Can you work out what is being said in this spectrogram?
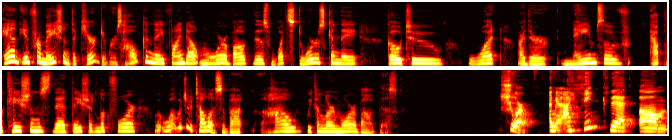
and information to caregivers how can they find out more about this what stores can they go to? What are there names of applications that they should look for? What would you tell us about how we can learn more about this? Sure. I mean, I think that um,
